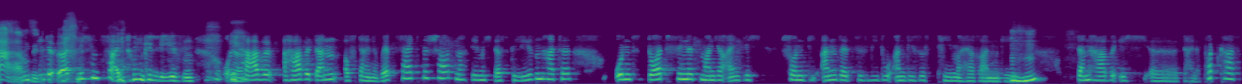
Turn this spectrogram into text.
ah, in der örtlichen Zeitung gelesen und ja. habe, habe dann auf deine Website geschaut, nachdem ich das gelesen hatte. Und dort findet man ja eigentlich schon die Ansätze, wie du an dieses Thema herangehst. Mhm. Dann habe ich äh, deine Podcasts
